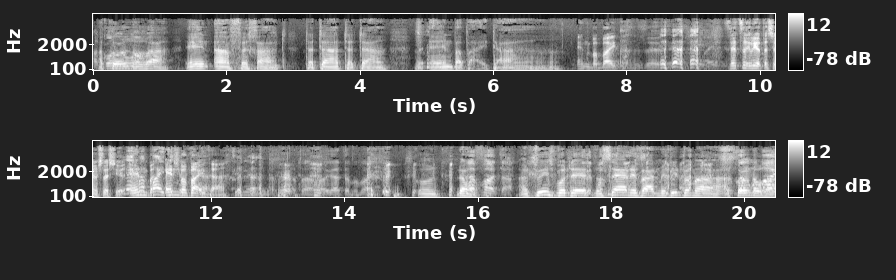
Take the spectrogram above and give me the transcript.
הכל נורא, אין אף אחד, טה טה טה טה, ואין בבית. אה. אין בביתה, זה- צריך להיות השם של השיר, אין בביתה. בביתה. אתה לא הגעת איפה אתה? על כביש בודד, נוסע לבד, מביט במראה, הכל נורא.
